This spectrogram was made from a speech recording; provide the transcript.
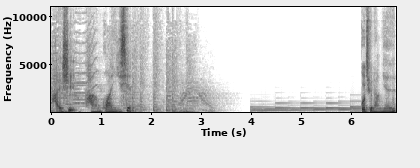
还是昙花一现？过去两年，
